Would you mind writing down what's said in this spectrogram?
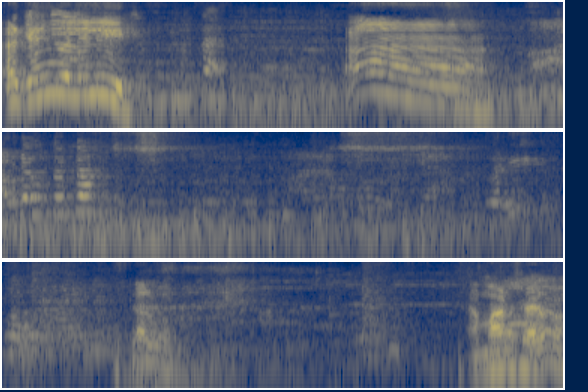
અરે કેમ ગયો લીલી? હા. ચાલો. આ માણસ આવ્યો?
